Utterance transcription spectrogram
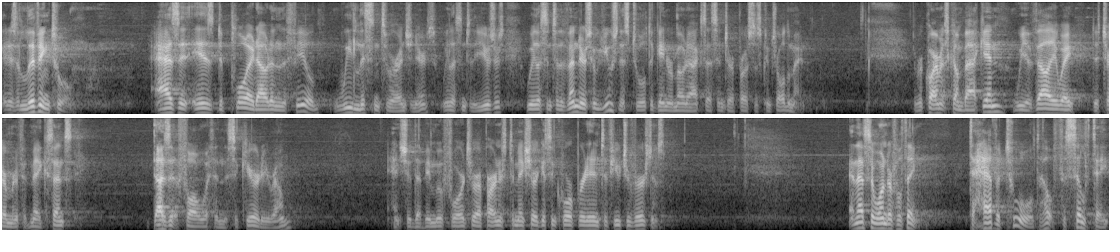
It is a living tool as it is deployed out in the field, we listen to our engineers, we listen to the users, we listen to the vendors who use this tool to gain remote access into our process control domain. The requirements come back in, we evaluate, determine if it makes sense. Does it fall within the security realm? And should that be moved forward to our partners to make sure it gets incorporated into future versions? And that's a wonderful thing to have a tool to help facilitate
